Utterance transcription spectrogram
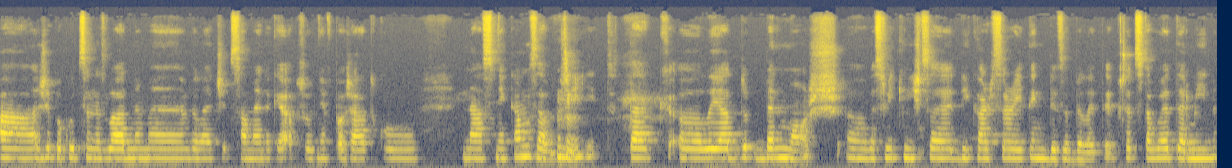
a že pokud se nezvládneme vyléčit sami, tak je absolutně v pořádku nás někam zavřít. Mm-hmm. Tak uh, Liad Ben Mosh uh, ve své knížce Decarcerating Disability představuje termín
